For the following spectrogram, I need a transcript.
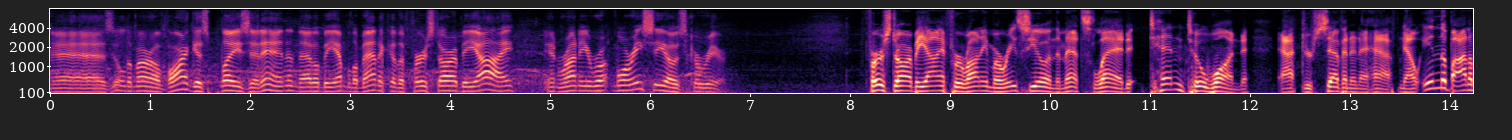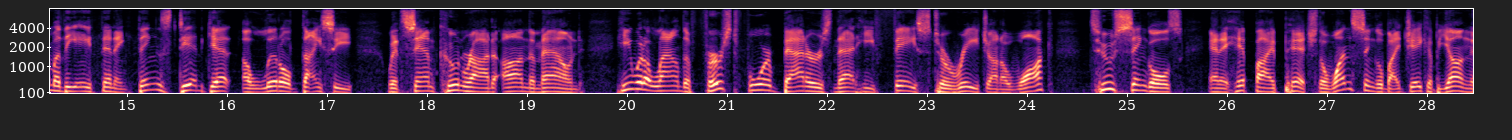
as Ildemaro Vargas plays it in, and that'll be emblematic of the first RBI in Ronnie Mauricio's career. First RBI for Ronnie Mauricio, and the Mets led 10 to 1 after seven and a half. Now, in the bottom of the eighth inning, things did get a little dicey with Sam Coonrod on the mound. He would allow the first four batters that he faced to reach on a walk, two singles, and a hit by pitch. The one single by Jacob Young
